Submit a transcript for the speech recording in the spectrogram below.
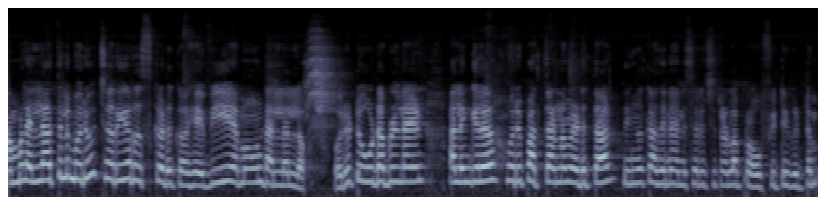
നമ്മളെല്ലാത്തിലും ഒരു ചെറിയ റിസ്ക് എടുക്കുക. ഹെവി എമൗണ്ട് അല്ലല്ലോ. ഒരു ടു ഡബിൾ നയൻ അല്ലെങ്കിൽ ഒരു പത്തെണ്ണം എടുത്താൽ നിങ്ങൾക്ക് അതിനനുസരിച്ചിട്ടുള്ള പ്രോഫിറ്റ് കിട്ടും.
